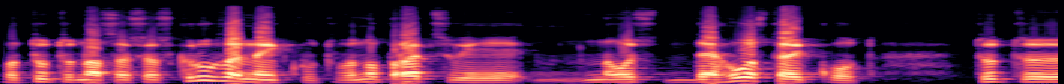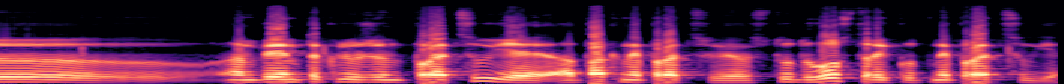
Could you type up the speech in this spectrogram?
отут у нас ось оскруглений кут, воно працює. Ну, Ось де гострий кут, тут е, Ambient Occlusion працює, а так не працює. Ось тут гострий кут не працює.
